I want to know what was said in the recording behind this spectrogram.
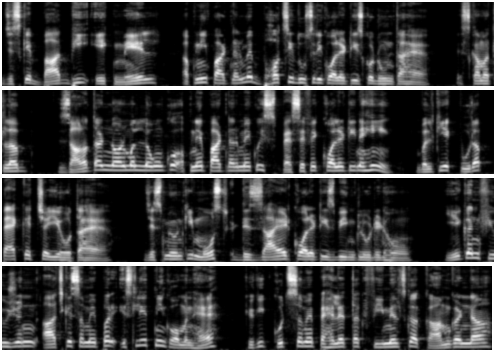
जिसके बाद भी एक मेल अपनी पार्टनर में बहुत सी दूसरी क्वालिटीज को ढूंढता है। इसका मतलब ज़्यादातर नॉर्मल लोगों को अपने पार्टनर में कोई स्पेसिफिक क्वालिटी नहीं, बल्कि एक पूरा पैकेज चाहिए होता है, जिसमें उनकी मोस्ट डिजायर्ड क्वालिटीज भी इंक्लूडेड हों। ये कन्फ्यूज़न आज के समय पर इसलिए इतनी कॉमन है, क्योंकि कुछ समय पहले तक फीमेल्स का काम करना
